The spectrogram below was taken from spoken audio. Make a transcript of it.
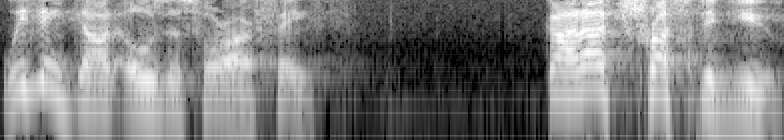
We think God owes us for our faith. God, I've trusted you.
